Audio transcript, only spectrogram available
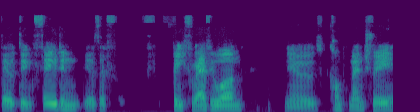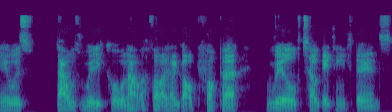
they were doing food, and it was a free for everyone. You know, it was complimentary. It was that was really cool, and I felt like I got a proper, real tailgating experience.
